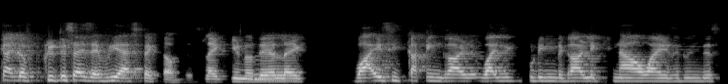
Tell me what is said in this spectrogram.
kind of criticize every aspect of this. Like you know, they're like, why is he cutting garlic? Why is he putting the garlic now? Why is he doing this?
